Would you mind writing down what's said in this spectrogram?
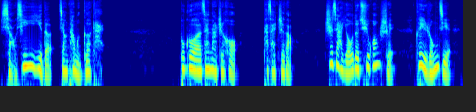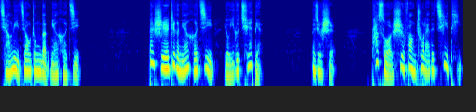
小心翼翼的将它们割开。不过在那之后，他才知道，指甲油的去光水可以溶解强力胶中的粘合剂。但是这个粘合剂有一个缺点，那就是它所释放出来的气体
